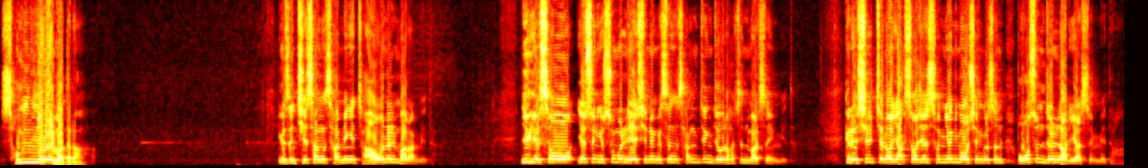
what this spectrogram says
성령을 받으라. 이것은 지상 사명의 자원을 말합니다. 여기서 예수님이 숨을 내쉬는 것은 상징적으로 하신 말씀입니다. 그래 실제로 약속하신 성령님이 오시는 것은 오순절 날이었습니다.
